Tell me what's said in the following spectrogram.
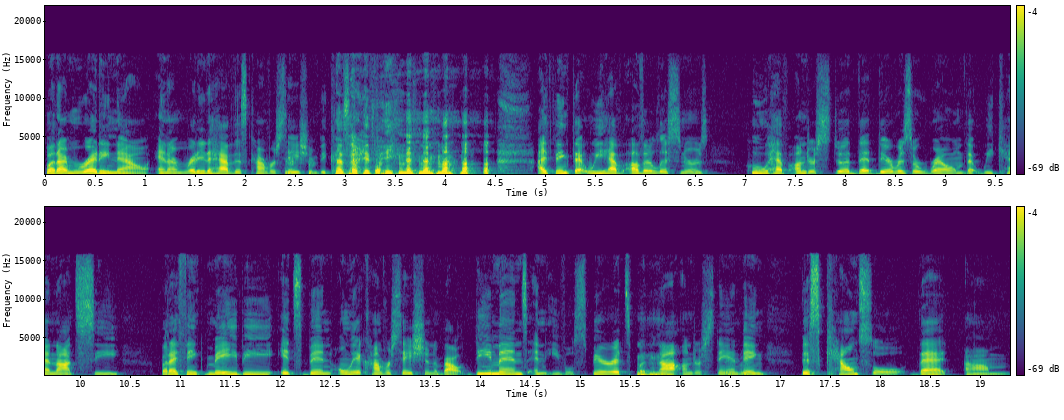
but I'm ready now, and I'm ready to have this conversation because I think I think that we have other listeners who have understood that there is a realm that we cannot see. But I think maybe it's been only a conversation about demons and evil spirits, but not understanding this council that um,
